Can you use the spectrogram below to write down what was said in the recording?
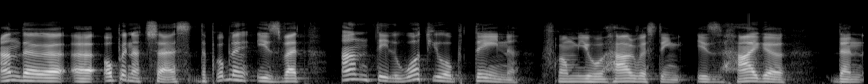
under uh, open access, the problem is that until what you obtain from your harvesting is higher than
